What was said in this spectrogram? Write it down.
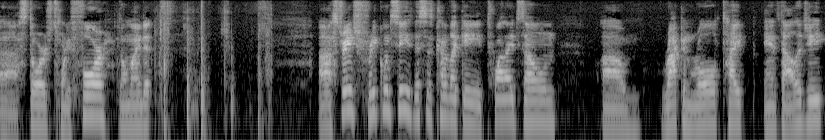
Uh, Storage 24. Don't mind it. Uh, Strange Frequency. This is kind of like a Twilight Zone um, rock and roll type anthology.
